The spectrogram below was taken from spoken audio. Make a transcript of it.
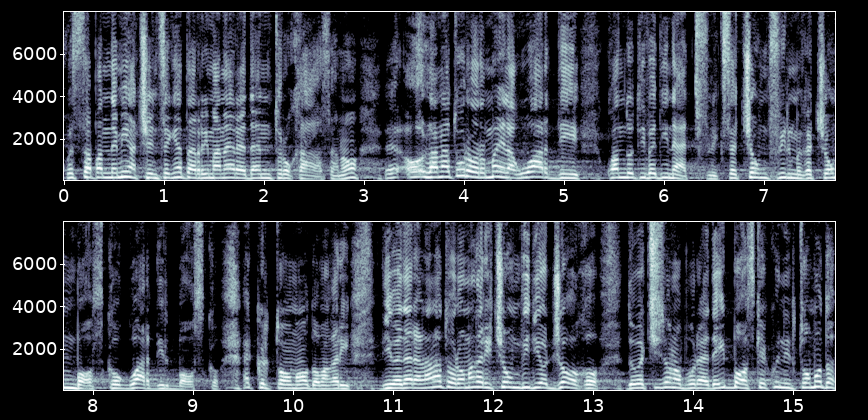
questa pandemia ci ha insegnato a rimanere dentro casa, no? Eh, la natura ormai la guardi quando ti vedi Netflix e c'è un film che c'è un bosco, guardi il bosco. Ecco il tuo modo magari di vedere la natura, magari c'è un videogioco dove ci sono pure dei boschi boschi e quindi il tuo modo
